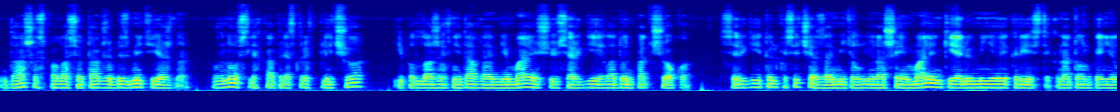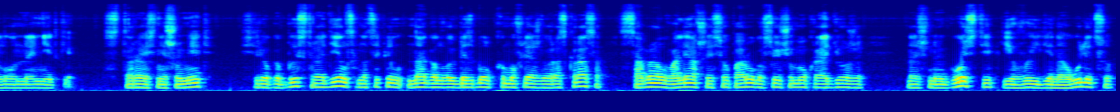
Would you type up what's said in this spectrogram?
Даша спала все так же безмятежно, вновь слегка приоткрыв плечо и подложив недавно обнимающую Сергея ладонь под щеку. Сергей только сейчас заметил у ее на шее маленький алюминиевый крестик на тонкой нейлонной нитке. Стараясь не шуметь, Серега быстро оделся, нацепил на голову бейсболку камуфляжного раскраса, собрал валявшиеся у порога все еще мокрой одежи ночной гости и, выйдя на улицу,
